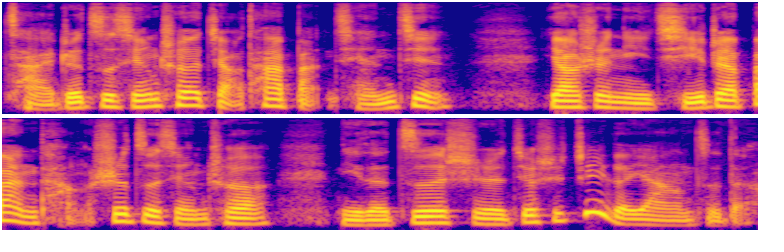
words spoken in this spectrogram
踩着自行车脚踏板前进。要是你骑着半躺式自行车，你的姿势就是这个样子的。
